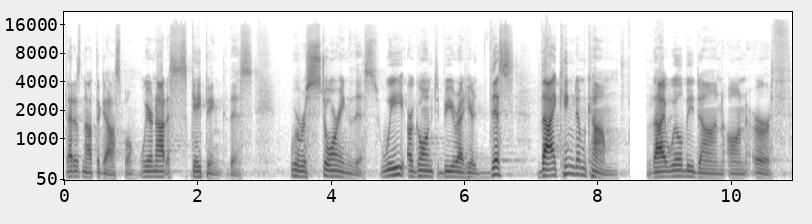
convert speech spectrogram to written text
That is not the gospel. We are not escaping this. We're restoring this. We are going to be right here. This, thy kingdom come. Thy will be done on earth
